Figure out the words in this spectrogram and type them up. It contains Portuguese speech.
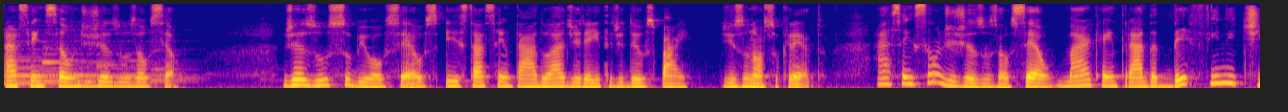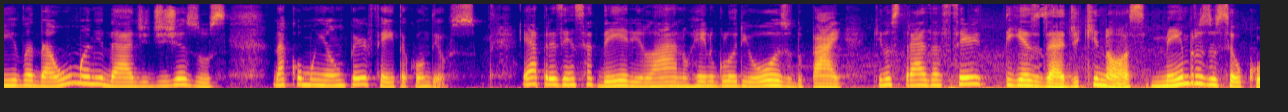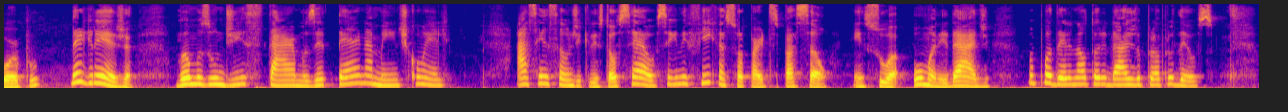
Ascensão de Jesus ao céu. Jesus subiu aos céus e está sentado à direita de Deus Pai, diz o nosso credo. A ascensão de Jesus ao céu marca a entrada definitiva da humanidade de Jesus na comunhão perfeita com Deus. É a presença dele lá no reino glorioso do Pai que nos traz a certeza de que nós, membros do seu corpo, da igreja, vamos um dia estarmos eternamente com ele. A ascensão de Cristo ao céu significa a sua participação em sua humanidade no poder e na autoridade do próprio Deus,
